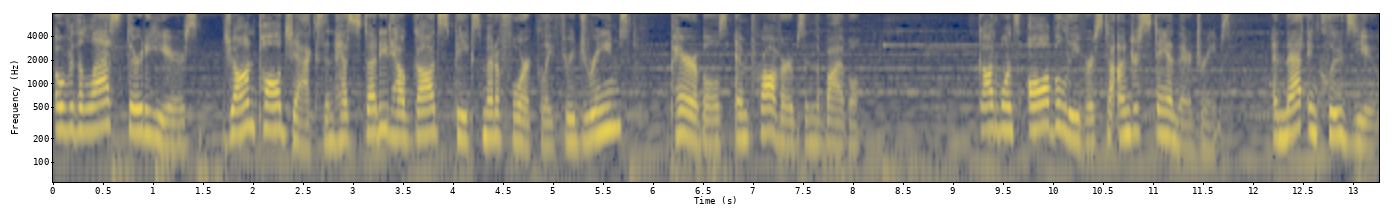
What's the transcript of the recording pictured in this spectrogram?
Over the last 30 years, John Paul Jackson has studied how God speaks metaphorically through dreams, parables, and proverbs in the Bible. God wants all believers to understand their dreams, and that includes you.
